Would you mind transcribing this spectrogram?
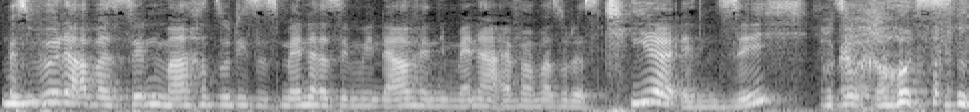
Mhm. Es würde aber Sinn machen, so dieses Männerseminar, wenn die Männer einfach mal so das Tier in sich sich so rauslassen.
